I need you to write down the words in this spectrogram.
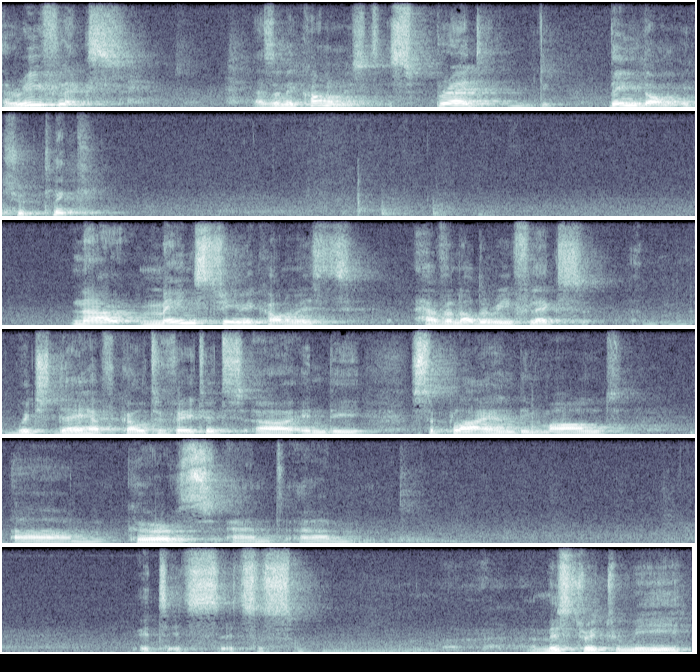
a reflex. As an economist, spread, ding dong, it should click. Now, mainstream economists have another reflex, which they have cultivated uh, in the supply and demand um, curves, and um, it's it's it's a, a, mystery to me.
